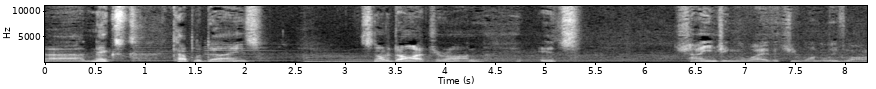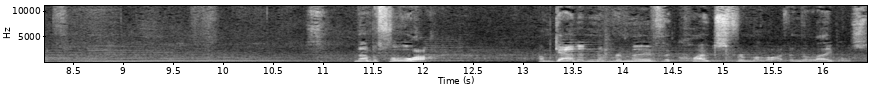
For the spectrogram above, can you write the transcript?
uh, next couple of days. It's not a diet you're on; it's changing the way that you want to live life. Number four, I'm going to remove the quotes from my life and the labels.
